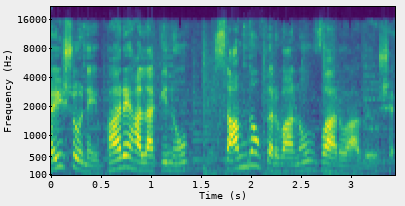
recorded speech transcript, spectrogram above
રહીશોને ભારે હાલાકીનો સામનો કરવાનો વારો આવ્યો છે.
